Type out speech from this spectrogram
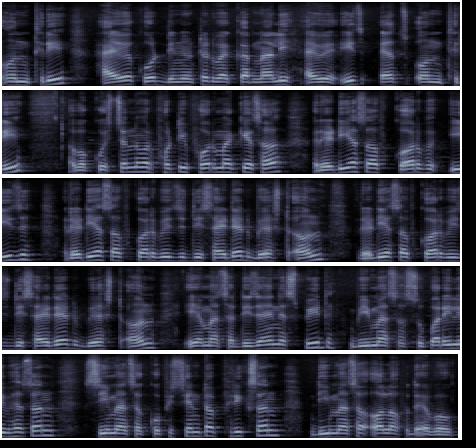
one three highway code denoted by Karnali highway is H one three अब क्वेसन नम्बर फोर्टी फोरमा के छ? Radius of curve is radius of curve is decided based on radius of curve is decided based on एमा छ डिजाइन स्पिड बीमा छ सुपर इलिभेसन सीमा छ कोफिसियन्ट अफ फ्रिक्सन डीमा छ अल अफ द एबभ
